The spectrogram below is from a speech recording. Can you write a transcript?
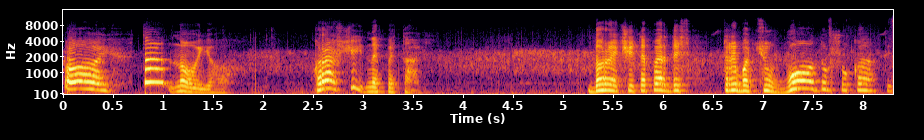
Ой, та ну його. Краще й не питай. До речі, тепер десь треба цю воду шукати.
